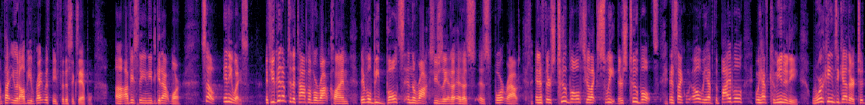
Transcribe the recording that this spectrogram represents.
I thought you would all be right with me for this example. Uh, obviously, you need to get out more. So, anyways, if you get up to the top of a rock climb, there will be bolts in the rocks, usually at a, at a, a, sport route. And if there's two bolts, you're like, sweet, there's two bolts. And it's like, oh, we have the Bible and we have community working together to,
